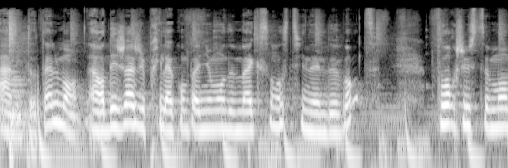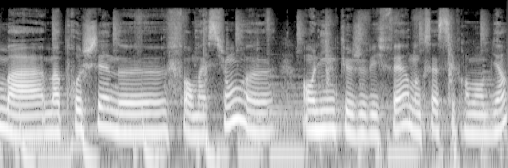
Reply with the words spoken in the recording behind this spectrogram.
Ah mais totalement. Alors déjà j'ai pris l'accompagnement de Maxence Tunnel de vente pour justement ma, prochaine euh, formation euh, en ligne que je vais faire. Donc ça, c'est vraiment bien.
